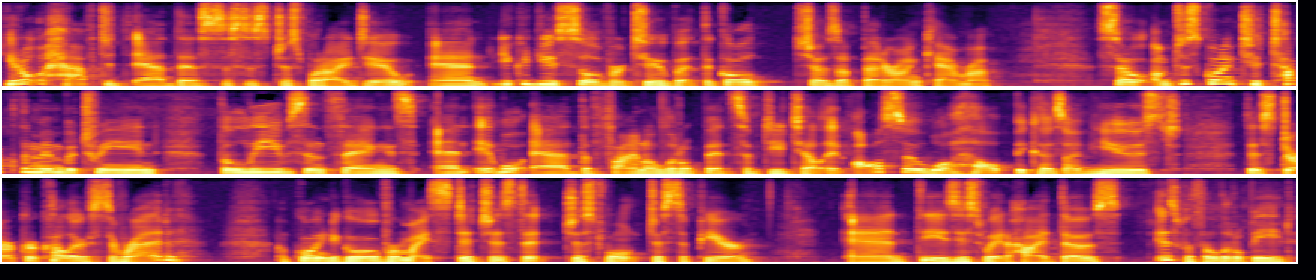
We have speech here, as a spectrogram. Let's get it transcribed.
You don't have to add this. This is just what I do. And you could use silver too, but the gold shows up better on camera. So I'm just going to tuck them in between the leaves and things and it will add the final little bits of detail. It also will help because I've used this darker color thread. I'm going to go over my stitches that just won't disappear. And the easiest way to hide those is with a little bead.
